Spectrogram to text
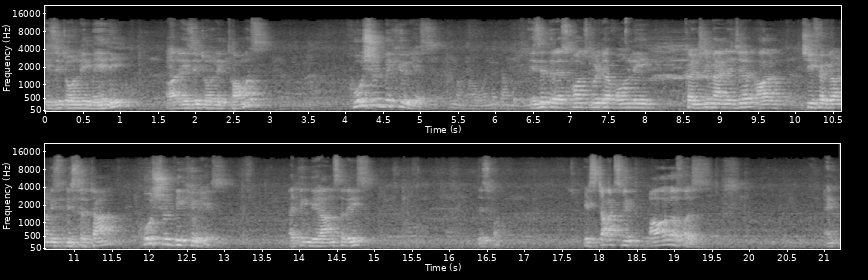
Is it only Mehdi? Or is it only Thomas? Who should be curious? Is it the responsibility of only country manager or chief agronomist Mr. Tan? Who should be curious? I think the answer is this one. It starts with all of us. And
